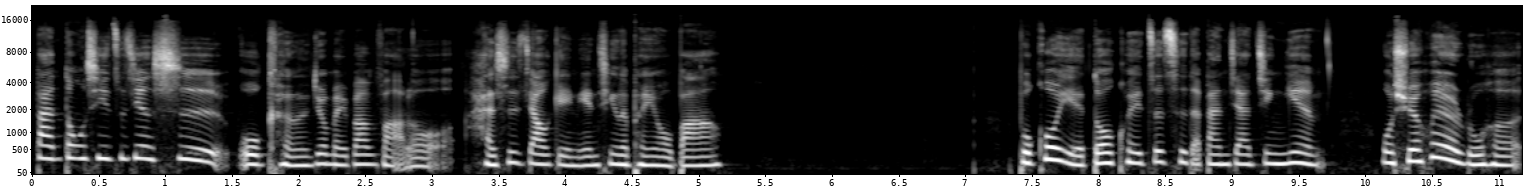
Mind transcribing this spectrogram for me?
搬东西这件事，我可能就没办法了，还是交给年轻的朋友吧。不过也多亏这次的搬家经验，我学会了如何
